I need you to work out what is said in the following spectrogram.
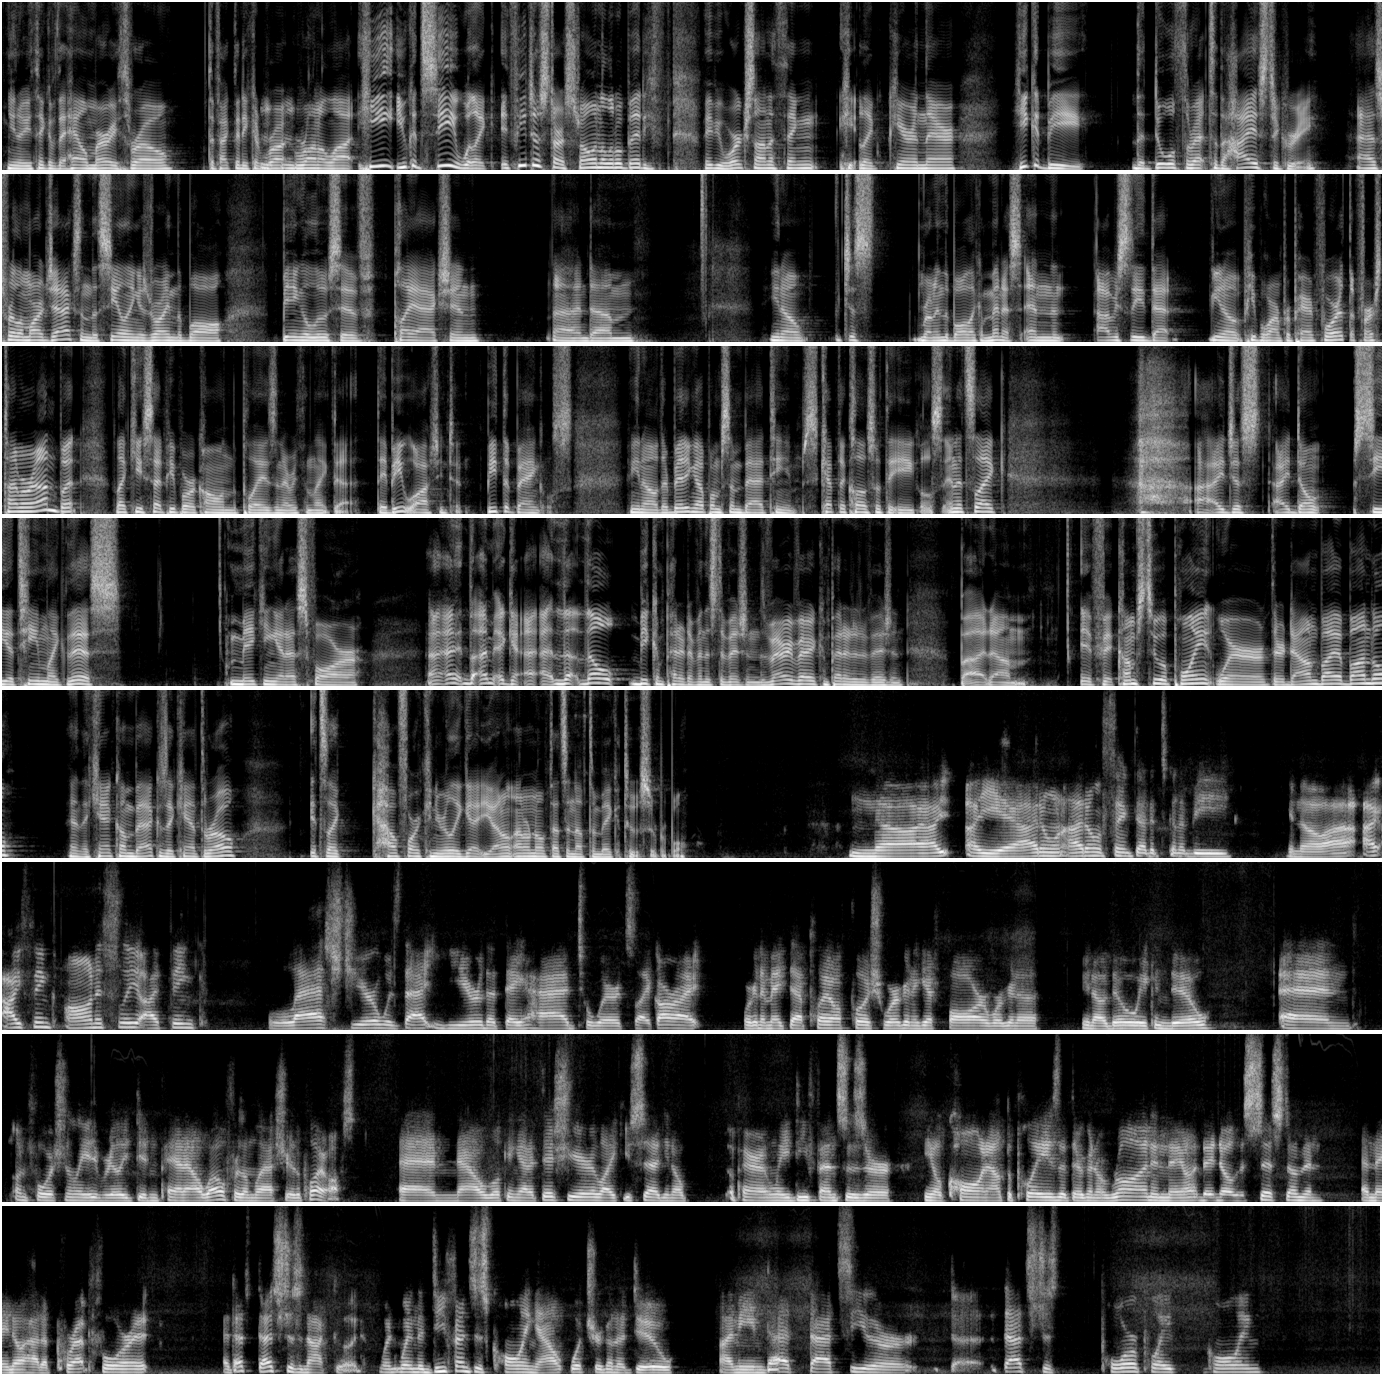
You know, you think of the Hail Murray throw, the fact that he could mm-hmm. run run a lot. He you could see like if he just starts throwing a little bit, he maybe works on a thing he, like here and there, he could be the dual threat to the highest degree as for Lamar Jackson, the ceiling is running the ball, being elusive, play action, and um, you know, just running the ball like a menace. And obviously, that you know, people aren't prepared for it the first time around. But like you said, people are calling the plays and everything like that. They beat Washington, beat the Bengals. You know, they're bidding up on some bad teams, kept it close with the Eagles, and it's like. I just I don't see a team like this making it as far. I, I, again, I, they'll be competitive in this division. It's very, very competitive division. But um, if it comes to a point where they're down by a bundle and they can't come back because they can't throw, it's like how far can you really get you? I don't. I don't know if that's enough to make it to a Super Bowl. No, I, I yeah, I don't. I don't think that it's going to be. You know, I, I, I think honestly, I think last year was that year that they had to where it's like, all right, we're going to make that playoff push. We're going to get far. We're going to, you know, do what we can do. And unfortunately, it really didn't pan out well for them last year, the playoffs. And now looking at it this year, like you said, you know, apparently defenses are, you know, calling out the plays that they're going to run and they, they know the system and, and they know how to prep for it. That's that's just not good. When when the defense is calling out what you're going to do, I mean that that's either uh, that's just poor play calling.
